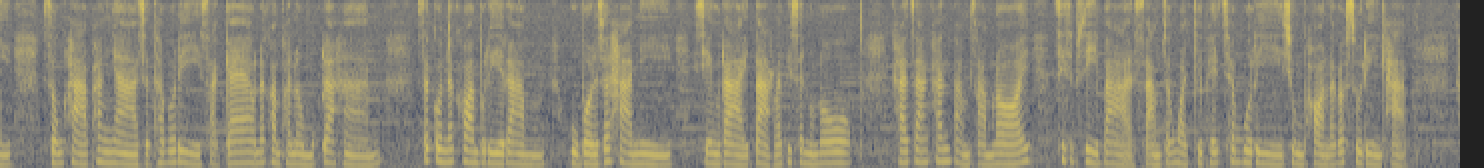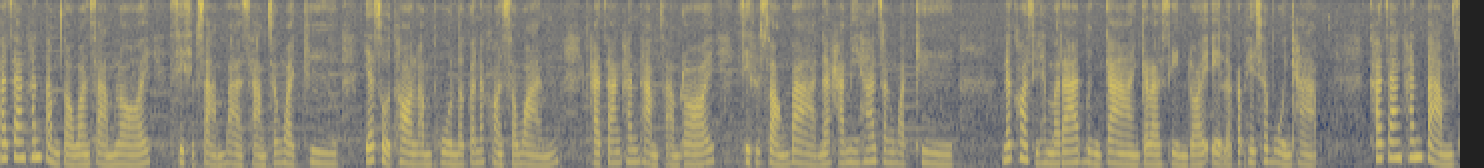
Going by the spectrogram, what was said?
สงขลา พังงา จันทบุรีสระแก้ว นครพนม มุกดาหาร สกลนคร บุรีรัมย์ อุบลราชธานี เชียงราย ตาก และพิษณุโลก ค่าจ้างขั้นต่ำ344 บาท 3 จังหวัดคือเพชรบุรี ชุมพร แล้วก็สุรินทร์ค่ะ ค่าจ้างขั้นต่ำต่อวัน 343 บาท 3 จังหวัดคือยะโสธรลำพูนแล้วก็นครสวรรค์ค่าจ้างขั้นต่ำ342 บาทนะคะมี 5 จังหวัดคือ นครศรีธรรมราชบึงกาฬกาฬสินธุ์ร้อยเอ็ดแล้วก็เพชรบูรณ์ค่ะค่าจ้างขั้นต่ำ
